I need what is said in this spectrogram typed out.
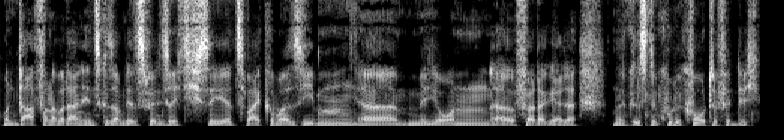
und davon aber dann insgesamt jetzt, wenn ich es richtig sehe, 2,7 äh, Millionen äh, Fördergelder. Das ist eine coole Quote, finde ich.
